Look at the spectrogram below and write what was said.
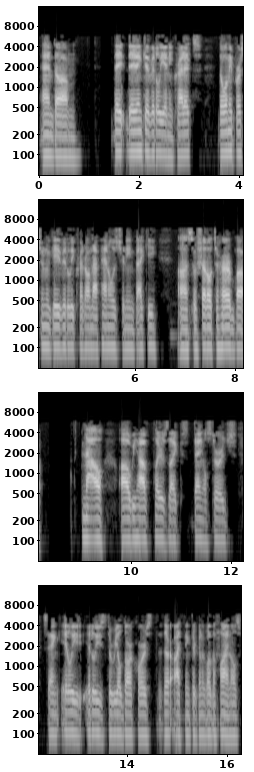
and um, they they didn't give Italy any credits. The only person who gave Italy credit on that panel was Janine Beckie, uh, so shout out to her. But now uh, we have players like Daniel Sturridge saying Italy Italy's the real dark horse. They're, I think they're going to go to the finals.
